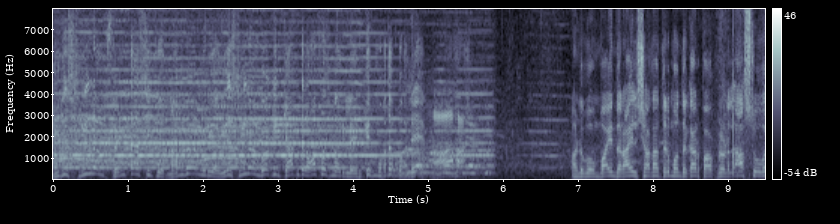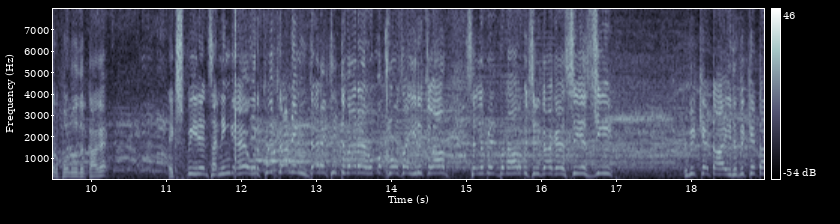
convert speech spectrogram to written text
இது ஸ்ரீராம் ஃபென்டாஸ்டிக் ஒரு நம்பவே முடியாது. இது ஸ்ரீராம் ஒர்க்கிங் கேபிட்டல் ஆஃபர்ஸ் மாதிரி இல்ல இருக்கு மொத பாலே. ஆஹா. அனுபவம் வாய்ந்த ராயல் ஷா தான் திரும்ப வந்திருக்கார். பாப்பரோட லாஸ்ட் ஓவர் போடுவதற்காக. எக்ஸ்பீரியன்ஸ் நீங்க ஒரு குயிக் ரன்னிங் டைரக்ட் ஹிட் வேற. ரொம்ப க்ளோஸா இருக்கலாம். செலிப்ரேட் பண்ண ஆரம்பிச்சிருக்காங்க. சிஎஸ்ஜி விக்கெட்டா இது விக்கெட்டா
